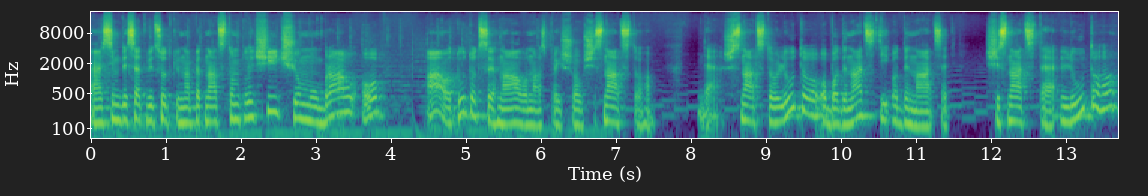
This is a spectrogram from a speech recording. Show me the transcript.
70% на 15 плечі. Чому брав? Оп. А, отут от сигнал у нас прийшов 16-го. Де? 16 лютого об 11.11. 16 лютого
